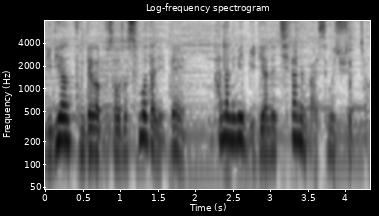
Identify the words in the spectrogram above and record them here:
미디안 군대가 무서워서 숨어 다닐 때 하나님이 미디안을 치라는 말씀을 주셨죠.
